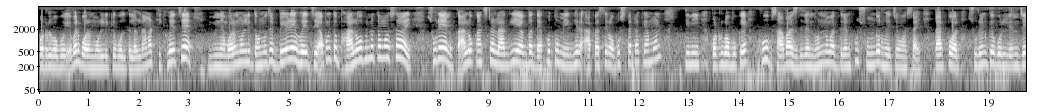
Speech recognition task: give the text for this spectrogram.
পটলবাবু, এবার বরণ মল্লিককে বলতে লাগলেন, আমার ঠিক হয়েছে। বরণ মল্লিক তখন বলছে, বেড়ে হয়েছে। আপনি তো ভালো অভিনেতা মশাই। সুরেন কালো কাঁচটা লাগিয়ে একবার দেখো তো মেঘের আকাশের অবস্থাটা কেমন। তিনি পটলবাবুকে খুব সাবাস দিলেন, ধন্যবাদ দিলেন, খুব সুন্দর হয়েছে মশাই তারপর সুরেনকে বললেন যে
